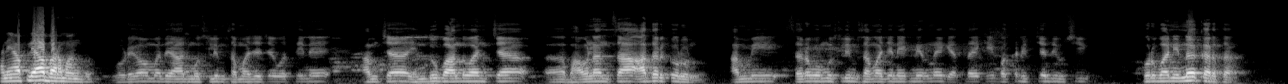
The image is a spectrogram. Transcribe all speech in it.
आणि आपले आभार मानतो. घोडेगावमध्ये आज मुस्लिम समाजाच्या वतीने आमच्या हिंदू बांधवांच्या भावनांचा आदर करून आम्ही सर्व मुस्लिम समाजाने एक निर्णय घेतलाय की बकरीदच्या दिवशी कुर्बानी न करता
